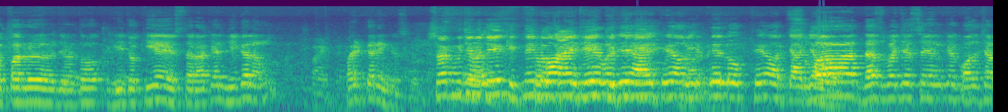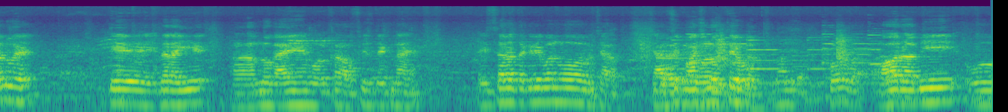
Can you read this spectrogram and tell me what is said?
ऊपर जो है तो ये जो किए हैं इस तरह के लीगल हम फाइट करेंगे। उसके सर मुझे बताइए कितने लोग आए थे कितने बजे आए थे और कितने लोग थे और क्या क्या सुबह दस बजे से उनके कॉल चालू है कि इधर आइए हाँ, हम लोग आए हैं बोलकर ऑफ़िस देखना है। इस तरह तकरीबन वो चार चार से पाँच लोग थे वो। और अभी वो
